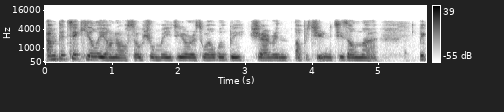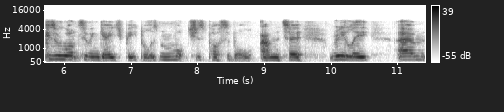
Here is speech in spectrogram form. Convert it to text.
and particularly on our social media as well. We'll be sharing opportunities on there because we want to engage people as much as possible and to really um,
